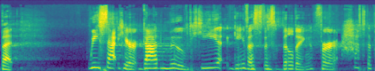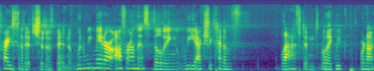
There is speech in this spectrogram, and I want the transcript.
But we sat here, God moved. He gave us this building for half the price that it should have been. When we made our offer on this building, we actually kind of laughed and like, we, we're not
